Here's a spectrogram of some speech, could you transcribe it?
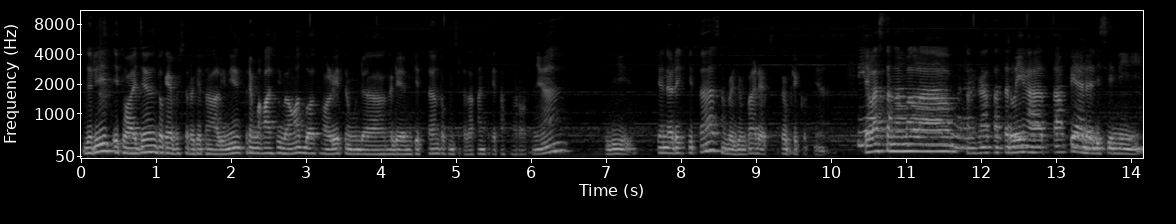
Jadi itu aja untuk episode kita kali ini. Terima kasih banget buat Holid yang udah nge kita untuk menceritakan cerita horornya. Jadi sekian dari kita, sampai jumpa di episode berikutnya. Jelas tengah malam, tangga tak terlihat tapi ada di sini.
